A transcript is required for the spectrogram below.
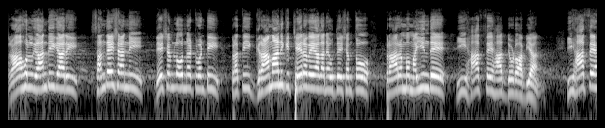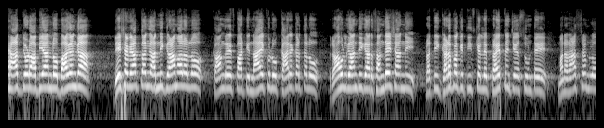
రాహుల్ గాంధీ గారి సందేశాన్ని దేశంలో ఉన్నటువంటి ప్రతి గ్రామానికి చేరవేయాలనే ఉద్దేశంతో ప్రారంభమయ్యిందే ఈ హాత్ హాత్ జోడో అభియాన్. ఈ హాత్ హాత్ జోడో అభియాన్లో భాగంగా దేశవ్యాప్తంగా అన్ని గ్రామాలలో కాంగ్రెస్ పార్టీ నాయకులు కార్యకర్తలు రాహుల్ గాంధీ గారి సందేశాన్ని ప్రతి గడపకి తీసుకెళ్ళే ప్రయత్నం చేస్తుంటే మన రాష్ట్రంలో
